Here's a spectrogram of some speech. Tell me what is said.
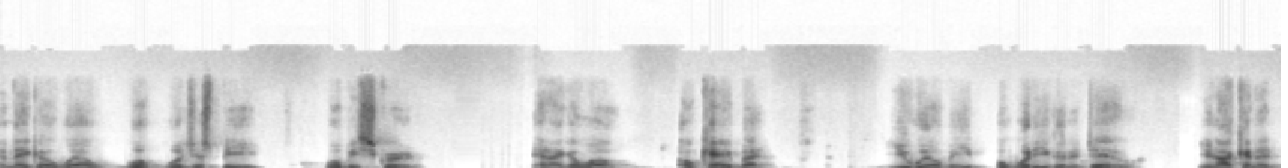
and they go, well, we'll, we'll just be, we'll be screwed. And I go, well, okay, but you will be, but what are you going to do? You're not going to,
